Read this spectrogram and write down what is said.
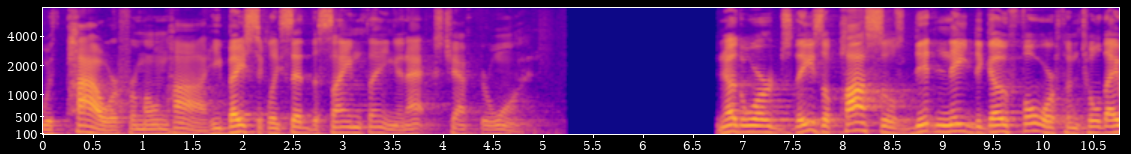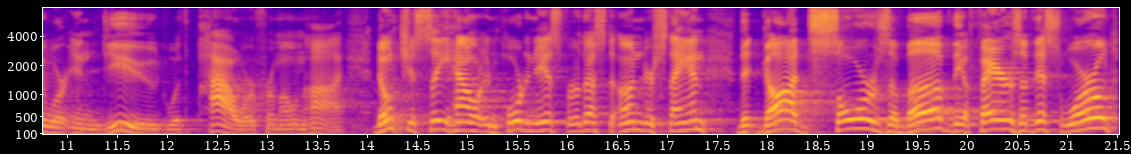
with power from on high. He basically said the same thing in Acts chapter 1. In other words, these apostles didn't need to go forth until they were endued with power from on high. Don't you see how important it is for us to understand that God soars above the affairs of this world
